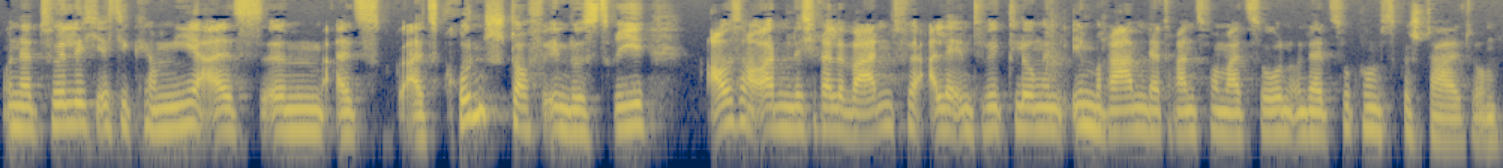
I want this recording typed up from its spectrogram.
Und natürlich ist die Chemie als, ähm, als, als Grundstoffindustrie außerordentlich relevant für alle Entwicklungen im Rahmen der Transformation und der Zukunftsgestaltung.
